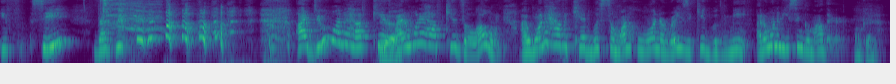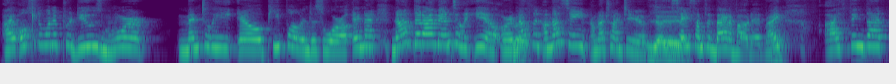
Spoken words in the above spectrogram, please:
If see, that's I do want to have kids. Yeah. I don't want to have kids alone. I want to have a kid with someone who want to raise a kid with me. I don't want to be a single mother. Okay. I also don't want to produce more mentally ill people in this world. And I not that I'm mentally ill or Right. nothing. I'm not saying I'm not trying to Yeah, yeah, say yeah. something bad about it, right? I think that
